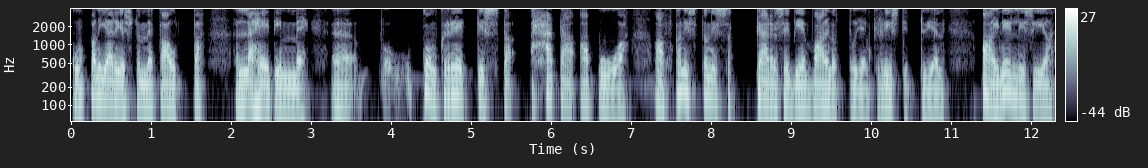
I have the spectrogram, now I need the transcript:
kumppanijärjestömme kautta lähetimme konkreettista hätäapua Afganistanissa kärsivien vainottujen kristittyjen aineellisia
